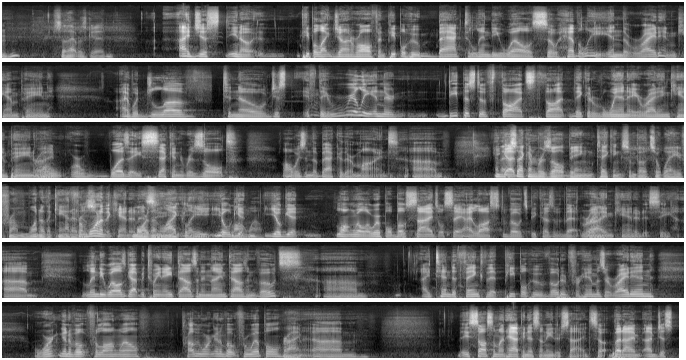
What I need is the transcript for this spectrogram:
So that was good. I just, you know, people like John Rolfe and people who backed Lyndy Wells so heavily in the write in campaign, I would love to know just if they really, in their deepest of thoughts, thought they could win a write in campaign Right. or, or was a second result always in the back of their minds. Um, And that got- second result being taking some votes away from one of the candidates. from one of the candidates. More than likely, you'll Longwell. get you'll get Longwell or Whipple. Both sides will say I lost votes because of that write-in Right. candidacy. Um, Lyndy Wells got between eight thousand and nine thousand votes. Um, I tend to think that people who voted for him as a write-in weren't going to vote for Longwell. Probably weren't going to vote for Whipple. Right. Um, they saw some unhappiness on either side. So, but I'm I'm just.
